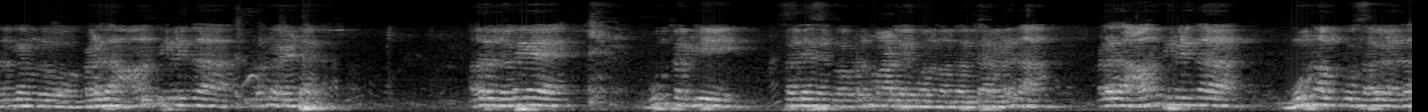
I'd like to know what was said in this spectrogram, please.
ನಮಗೆ ಒಂದು ಕಳೆದ ಆರು ತಿಂಗಳಿಂದ ಒಂದು ಹೇಳ್ತಾರೆ ಅದರ ಜೊತೆಗೆ ಬೂತ್ ಕಮಿಟಿ ಸದಸ್ಯತ್ವಗಳನ್ನು ಮಾಡಬೇಕು ಅನ್ನುವಂಥ ವಿಚಾರಗಳನ್ನ ಕಳೆದ ಆರು ತಿಂಗಳಿಂದ ಮೂರ್ನಾಲ್ಕು ಸಭೆಗಳನ್ನ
